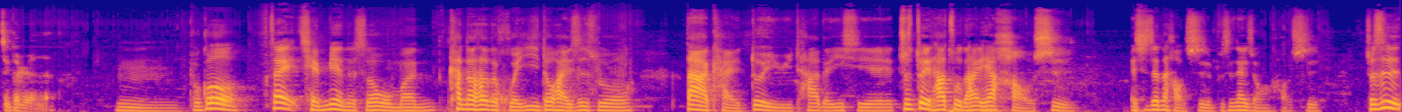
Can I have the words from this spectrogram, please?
这个人了。嗯，不过在前面的时候，我们看到他的回忆，都还是说大凯对于他的一些，就是对他做的他一些好事，哎，是真的好事，不是那种好事。就是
